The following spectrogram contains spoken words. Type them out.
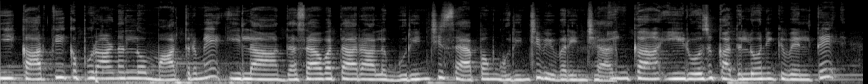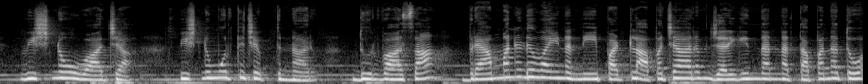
ఈ కార్తీక పురాణంలో మాత్రమే ఇలా దశావతారాల గురించి శాపం గురించి వివరించారు. ఇంకా ఈరోజు కథలోనికి వెళ్తే విష్ణు వాచ విష్ణుమూర్తి చెప్తున్నారు. దుర్వాస బ్రాహ్మణుడు అయిన నీ పట్ల అపచారం జరిగిందన్న తపనతో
